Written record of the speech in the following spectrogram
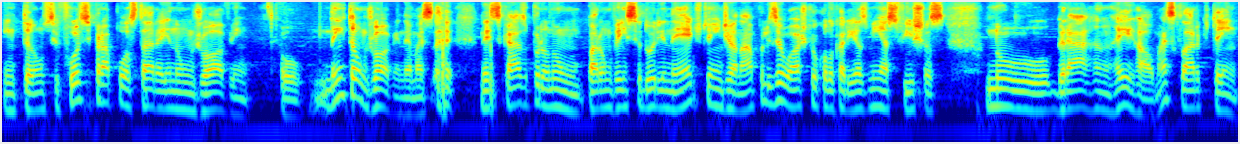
Então, se fosse para apostar aí num jovem ou nem tão jovem, né? Mas nesse caso, para um, para um vencedor inédito em Indianápolis, eu acho que eu colocaria as minhas fichas no Graham Rahal. Mas claro que tem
